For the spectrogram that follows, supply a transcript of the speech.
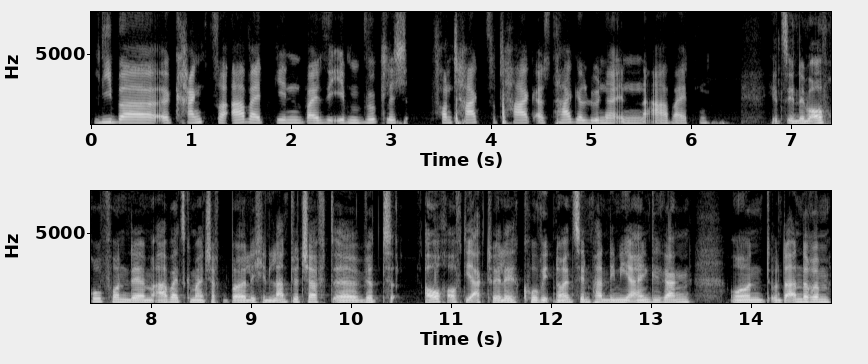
lieber äh, krank zur Arbeit gehen, weil sie eben wirklich von Tag zu Tag als TagelöhnerInnen arbeiten. Jetzt in dem Aufruf von der Arbeitsgemeinschaft Bäuerlichen Landwirtschaft äh, wird auch auf die aktuelle Covid-19-Pandemie eingegangen und unter anderem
